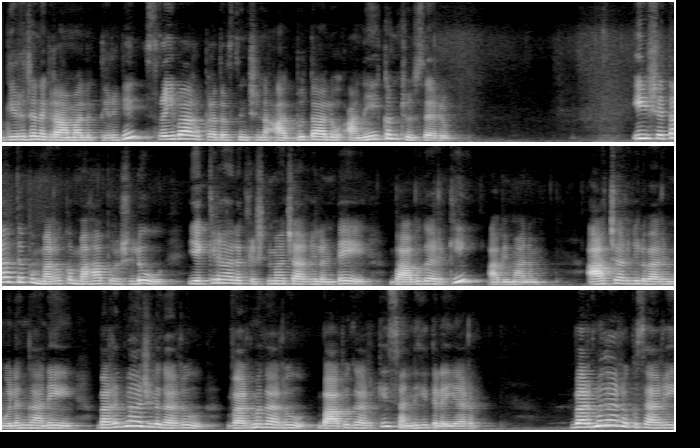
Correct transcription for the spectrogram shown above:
గిరిజన గ్రామాలు తిరిగి శ్రీవారు ప్రదర్శించిన అద్భుతాలు అనేకం చూశారు. ఈ శతాబ్దపు మరొక మహాపురుషులు ఎక్కిరాల కృష్ణమాచార్యులంటే బాబుగారికి అభిమానం. ఆచార్యుల వారి మూలంగానే భరద్వాజులు గారు వర్మగారు బాబుగారికి సన్నిహితులయ్యారు. వర్మగారు ఒకసారి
